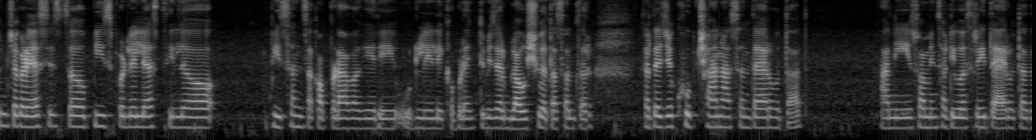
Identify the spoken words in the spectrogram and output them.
तुमच्याकडे असेच पीस पडलेले असतील पिसांचा कपडा वगैरे उरलेले कपडे. तुम्ही जर ब्लाऊज शिवत असाल तर तर त्याचे खूप छान आसन तयार होतात. आणि स्वामींसाठी वस्त्रही तयार होतात.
